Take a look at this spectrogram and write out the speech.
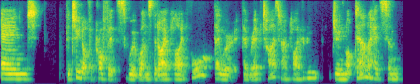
And the two not-for-profits were ones that I applied for. They were they were advertised, and I applied for them during lockdown. I had some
